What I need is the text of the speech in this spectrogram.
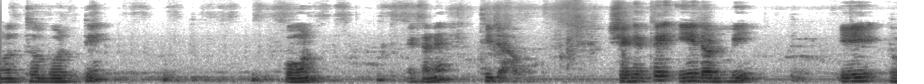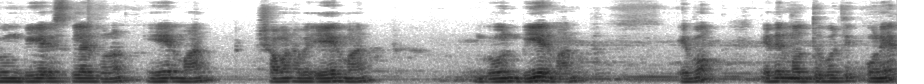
মধ্যবর্তী কোণ এখানে থিটা হবে। সেক্ষেত্রে এ ডট বি, এ এবং বি এর স্কেলার গুণন, এ এর মান সমান হবে এ এর মান গুণ বি এর মান। এবং এদের মধ্যবর্তী কোণের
